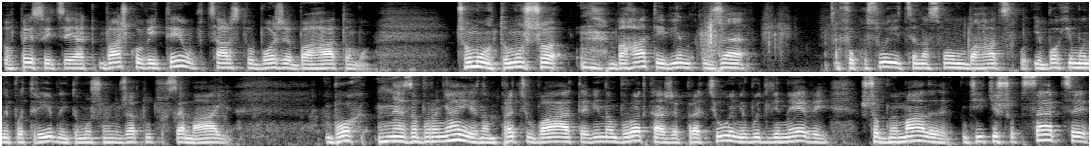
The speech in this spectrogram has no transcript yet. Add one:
описується як важко війти в царство Боже багатому. Чому? Тому що багатий він вже фокусується на своєму багатству, і Бог йому не потрібний, тому що він вже тут все має. Бог не забороняє нам працювати, він наоборот каже: працюй, не будь лінивий, щоб ми мали, тільки щоб серце,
